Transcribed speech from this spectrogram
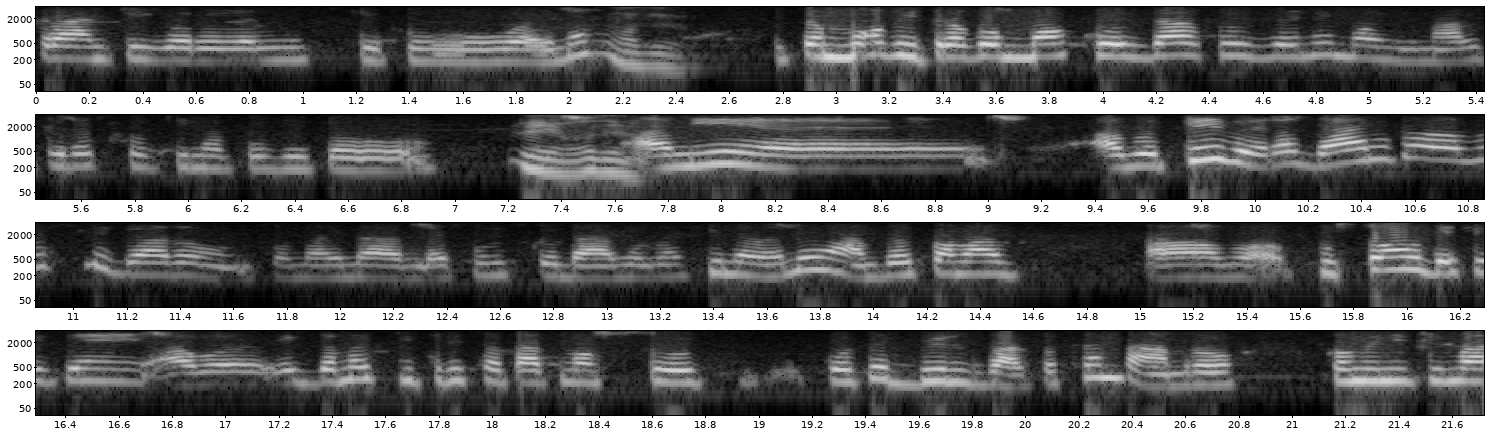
क्रान्ति गरेर निस्केको हो होइन? म भित्रको म खोज्दा खोज्दै नै म हिमालतिर ठोकिन पुगेको हो। अनि अब त्यही भएर गाह्रो त अभियसली गाह्रो हुन्छ महिलाहरूलाई पुरुषको दागोमा किनभने हाम्रो समाज पुस्तौँदेखि चाहिँ अब एकदमै पितृ सोचको चाहिँ बिल्ड भएको छ नि त हाम्रो कम्युनिटीमा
